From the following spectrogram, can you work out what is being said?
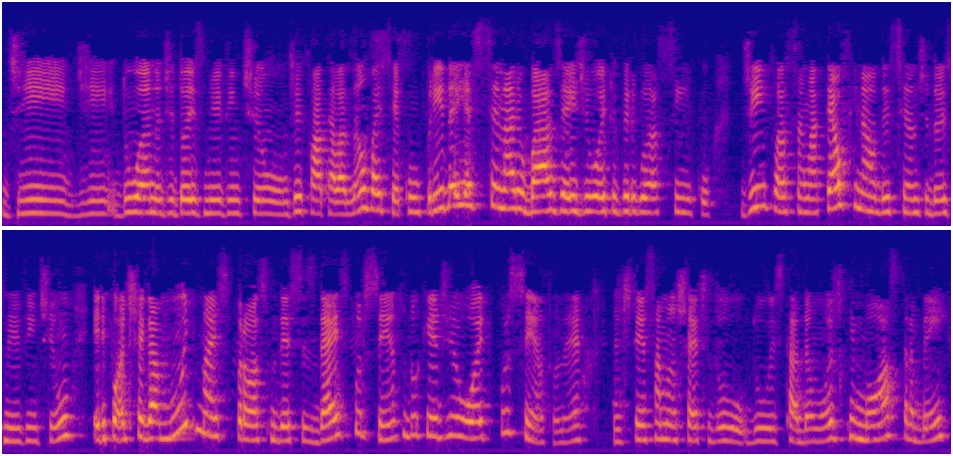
de, de, do ano de 2021, de fato, ela não vai ser cumprida, e esse cenário base aí de 8,5% de inflação até o final desse ano de 2021, ele pode chegar muito mais próximo desses 10% do que de 8%, né? A gente tem essa manchete do, do Estadão hoje que mostra bem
